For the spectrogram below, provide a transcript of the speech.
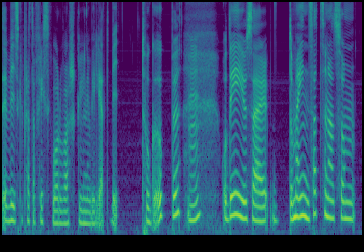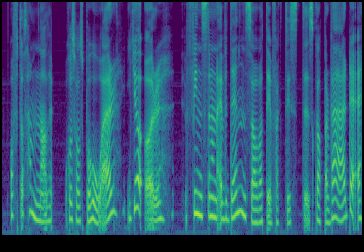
Vi ska prata friskvård. Vad skulle ni vilja att vi tog upp? Mm. Och det är ju så här, de här insatserna som oftast hamnar hos oss på HR gör Finns det någon evidens av att det faktiskt skapar värde?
